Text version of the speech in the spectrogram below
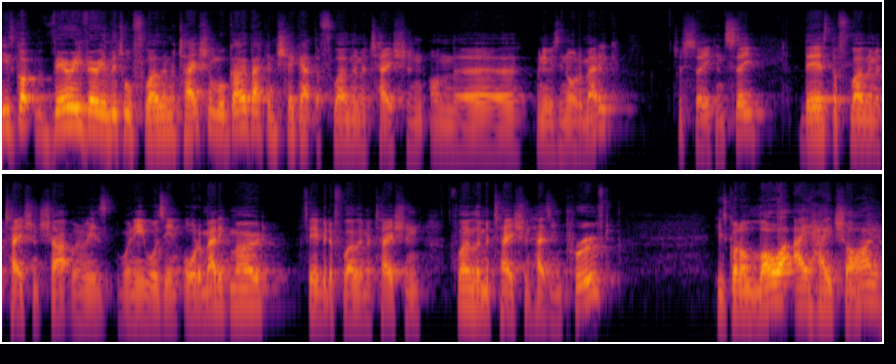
He's got very, very little flow limitation. We'll go back and check out the flow limitation on the when he was in automatic, just so you can see. There's the flow limitation chart when he was, when he was in automatic mode. Fair bit of flow limitation. Flow limitation has improved. He's got a lower AHI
